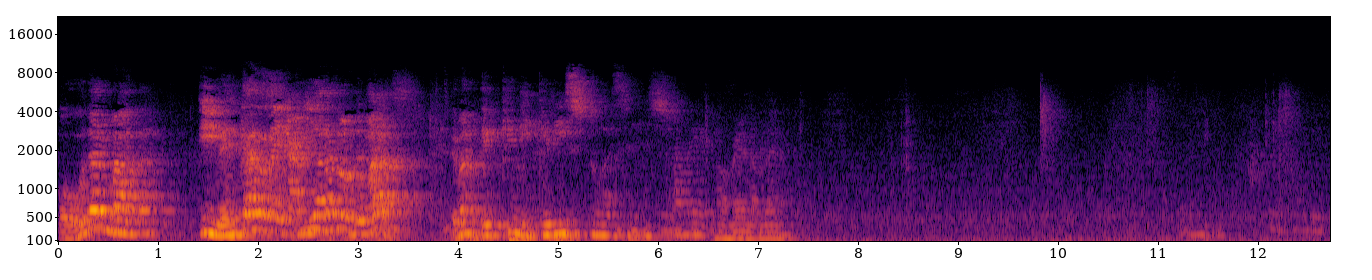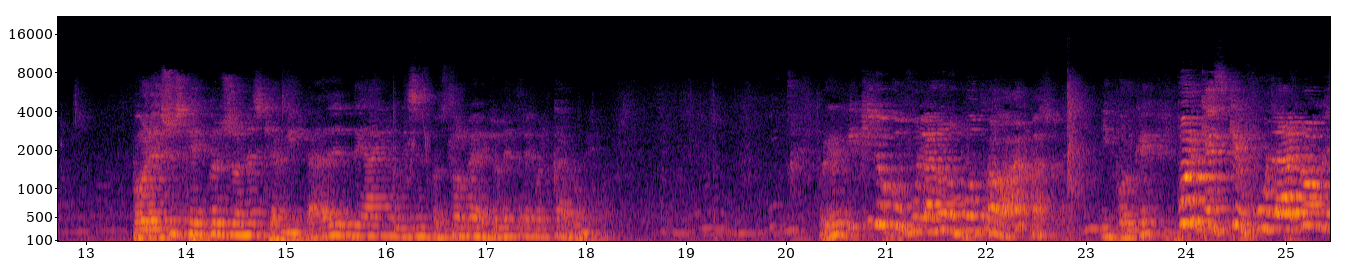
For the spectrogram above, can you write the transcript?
o una hermana y venga a regañar a los demás. Hermano, es que ni Cristo hace eso. Amén. Amén, amén. Por eso es que hay personas que a mitad de, de año dicen, pastor, vea, yo le entrego el carro mejor. Porque es que yo con fulano no puedo trabajar, pastor. ¿Y por qué? Porque es que fulano me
